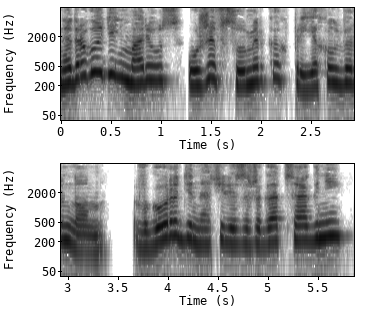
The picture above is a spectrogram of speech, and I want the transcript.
На другой день Мариус уже в сумерках приехал в Вернон. В городе начали зажигаться огни.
